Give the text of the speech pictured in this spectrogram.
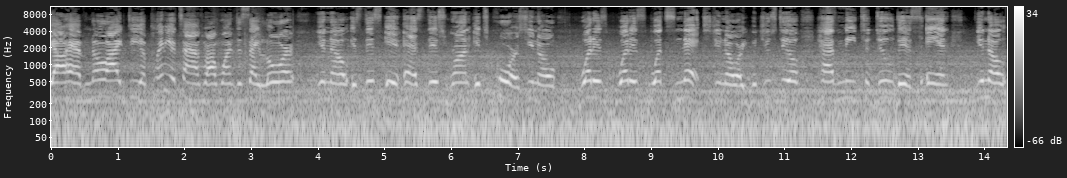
Y'all have no idea. Plenty of times where I wanted to say, Lord, you know, is this it? Has this run its course? You know, what is what is what's next you know? Or would you still have me to do this? And you know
